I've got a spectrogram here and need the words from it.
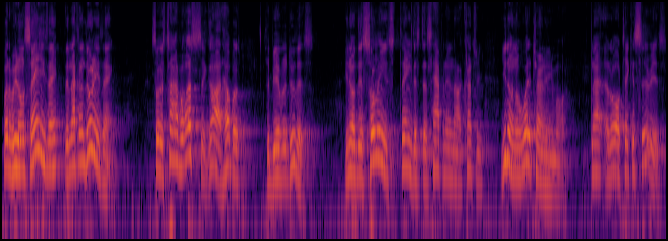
But if we don't say anything, they're not going to do anything. So it's time for us to say, God, help us to be able to do this. You know, there's so many things that's, that's happening in our country, you don't know where to turn anymore. Not at all take it serious.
